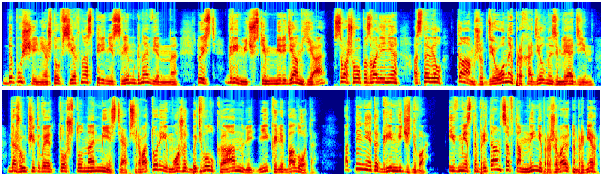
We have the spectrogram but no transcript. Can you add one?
допущение, что всех нас перенесли мгновенно, то есть гринвичский меридиан я, с вашего позволения, оставил там же, где он и проходил на Земле один, даже учитывая то, что на месте обсерватории может быть вулкан, ледник или болото. Отныне это Гринвич-2 и вместо британцев там ныне проживают, например,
